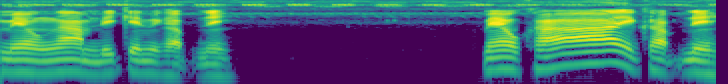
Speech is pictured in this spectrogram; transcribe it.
แมวงามดีเกินครับนี่ แมวค้ายครับนี่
